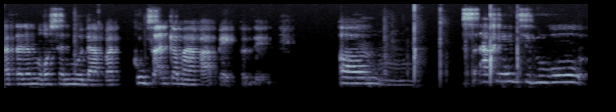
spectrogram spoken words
at alam mo kung saan mo dapat, kung saan ka makaka-apekto din. Um, sa akin siguro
